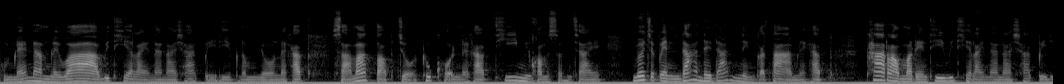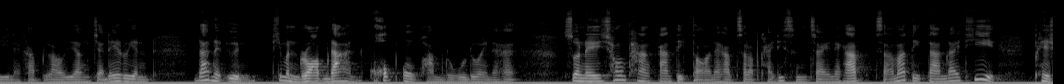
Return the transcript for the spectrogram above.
ผมแนะนำเลยว่าวิทยาลัยนานาชาติปรีดีพนมยงค์นะครับ สามารถตอบโจทย์ทุกคนนะครับที่มีความสนใจ ไม่ว่าจะเป็นด้านใดด้านหนึ่งก็ตามนะครับ ถ้าเรามาเรียนที่วิทยาลัยนานาชาติปรีดีนะครับ เรายังจะได้เรียนด้านอื่นๆ ที่มันรอบด้านครบองค์ความรู้ด้วยนะฮะ ส่วนในช่องทางการติดต่อนะครับสำหรับใครที่สนใจนะครับ สามารถติดตามได้ที่เพจ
